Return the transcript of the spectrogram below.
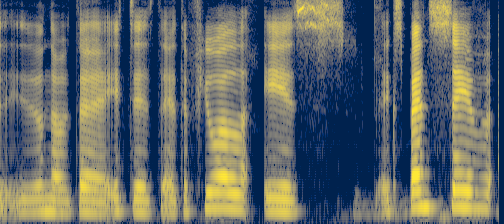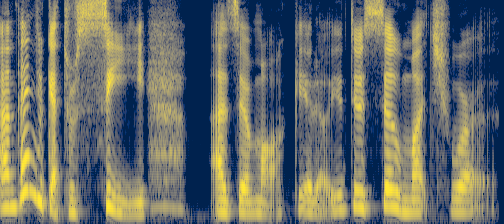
you know the it is the, the fuel is expensive, and then you get to see as your mark. You know, you do so much work.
